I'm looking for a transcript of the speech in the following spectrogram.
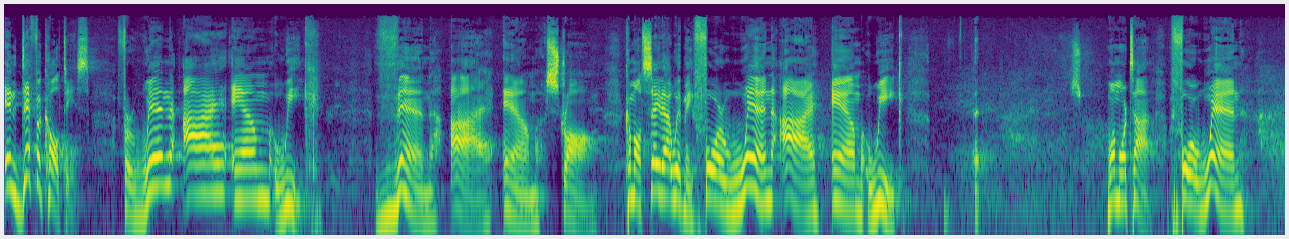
in difficulties. For when I am weak, then I am strong. Come on, say that with me. For when I am weak, one more time. For when I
